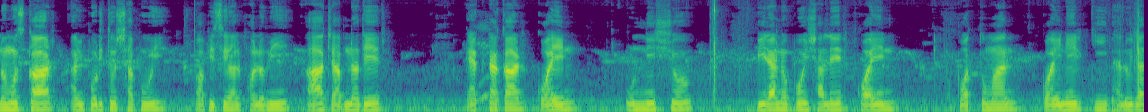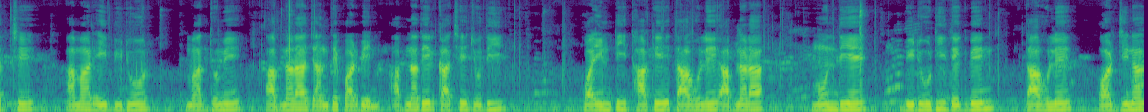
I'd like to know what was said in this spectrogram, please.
নমস্কার, আমি পরিতোষ সাপুই, অফিসিয়াল ফলোমি আজ আপনাদের এক টাকার কয়েন, উনিশশো বিরানব্বই সালের কয়েন, বর্তমান কয়েনের কি ভ্যালু যাচ্ছে, আমার এই ভিডিওর মাধ্যমে আপনারা জানতে পারবেন। আপনাদের কাছে যদি কয়েনটি থাকে, তাহলে আপনারা মন দিয়ে ভিডিওটি দেখবেন। তাহলে অরিজিনাল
